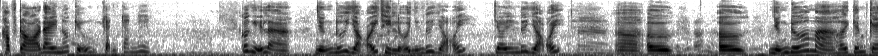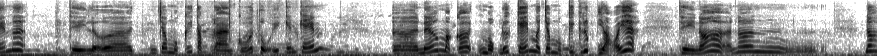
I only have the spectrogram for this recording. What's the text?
học trò ở đây nó kiểu cạnh tranh ấy có nghĩa là những đứa giỏi thì lựa những đứa giỏi chơi những đứa giỏi. À, Ờ, ừ ừ những đứa mà hơi kém kém á thì lựa trong một cái tập đoàn của tụi kém kém Ờ, nếu mà có một đứa kém mà trong một cái group giỏi á thì nó nó nó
